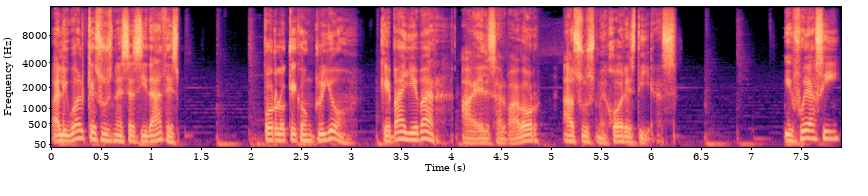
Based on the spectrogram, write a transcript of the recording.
al igual que sus necesidades, por lo que concluyó que va a llevar a El Salvador a sus mejores días. Y fue así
